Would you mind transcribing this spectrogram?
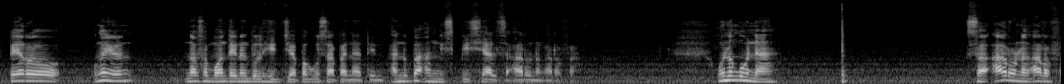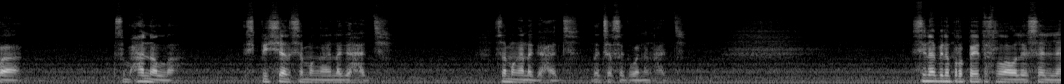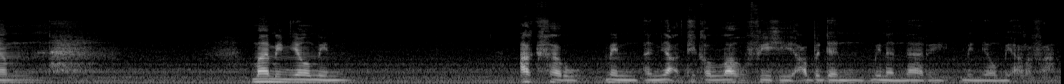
Pero ngayon, nasa buwan tayo ng Dulhijjah, pag-usapan natin, ano ba ang espesyal sa araw ng Arafah? Unang-una, sa araw ng Arafah, subhanallah, espesyal sa mga nag-hajj. Sa mga nag-hajj, nagsasagawa ng hajj. Sinabi ng propeta sallallahu alaihi wasallam, "Ma min yawmin aktharu min an ya'tika Allah fihi 'abdan minan nari min yawmi Arafah."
